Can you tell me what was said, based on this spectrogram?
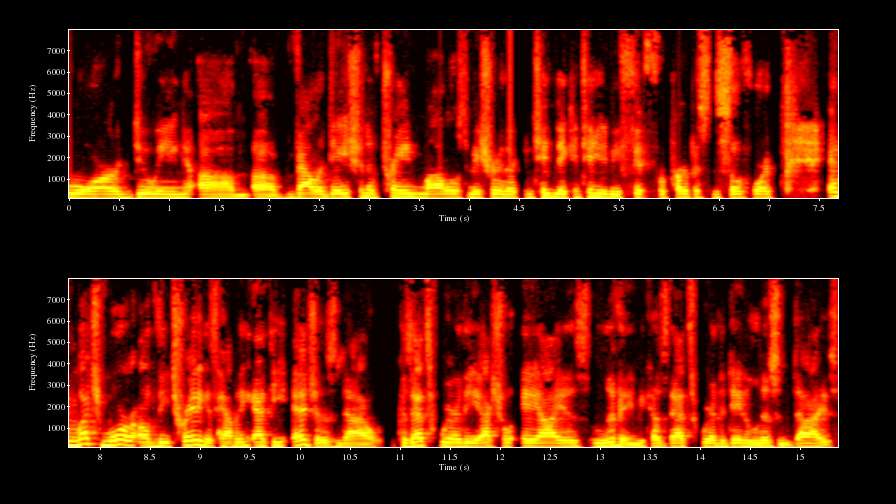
for doing um, uh, validation of trained models to make sure they're continue they continue to be fit for purpose and so forth. And much more of the training is happening at the edges now because that's where the actual AI is living because that's where the data lives and dies.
